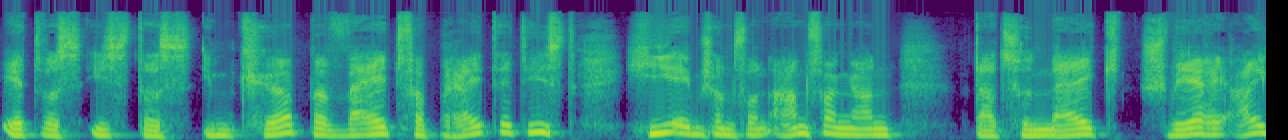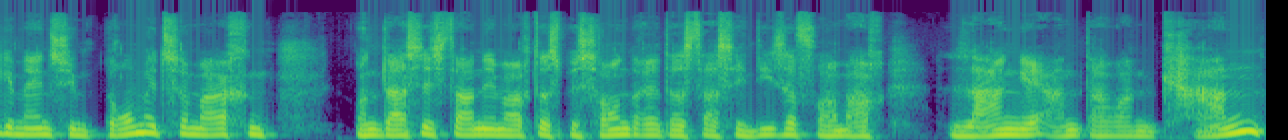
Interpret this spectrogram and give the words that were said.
etwas ist, das im Körper weit verbreitet ist, hier eben schon von Anfang an dazu neigt, schwere allgemeine Symptome zu machen und das ist dann eben auch das Besondere, dass das in dieser Form auch lange andauern kann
